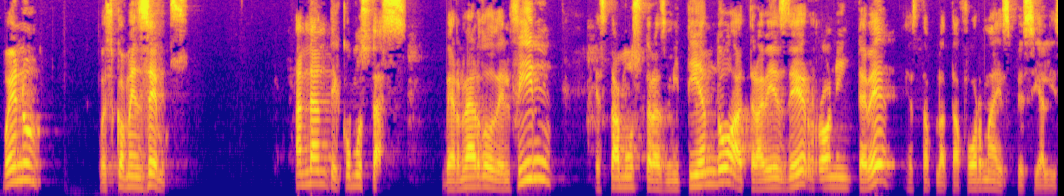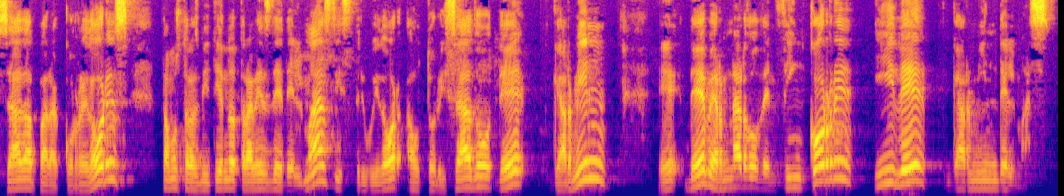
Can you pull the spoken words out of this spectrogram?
Bueno, pues comencemos. Andante, ¿cómo estás? Bernardo Delfín, estamos transmitiendo a través de Running TV, esta plataforma especializada para corredores. Estamos transmitiendo a través de Delmas, distribuidor autorizado de Garmin, eh, de Bernardo Delfín Corre y de Garmin Delmas.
